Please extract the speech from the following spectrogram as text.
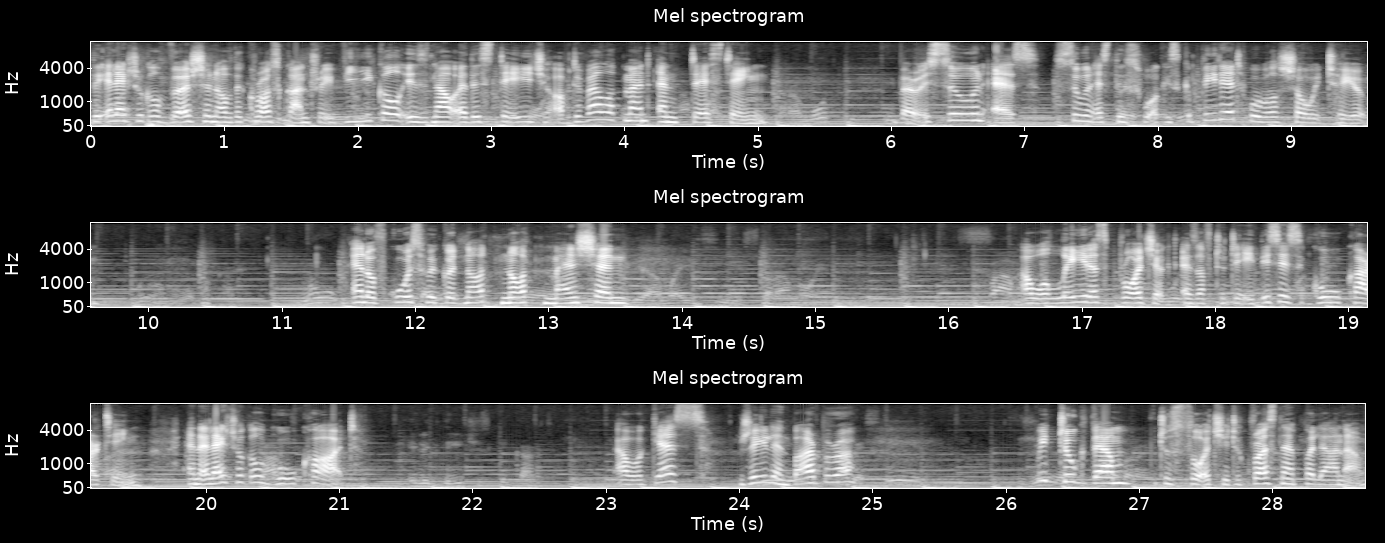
The electrical version of the cross-country vehicle is now at the stage of development and testing. Very soon, as soon as this work is completed, we will show it to you. And of course, we could not not mention our latest project as of today. This is go-karting, an electrical go-kart. Our guests, Gilles and Barbara, we took them to Sochi, to Krasnaya Polyana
